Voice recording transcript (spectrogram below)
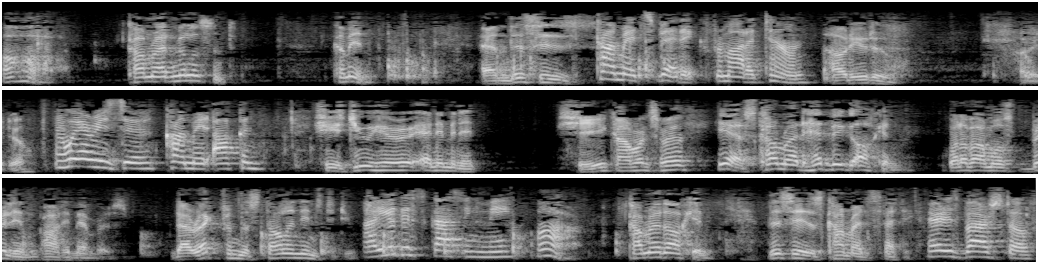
Ah, Comrade Millicent. Come in. And this is... Comrade Cvetic from out of town. How do you do? How do you do? Where is uh, Comrade Aachen? She's due here any minute. She, Comrade Smith? Yes, Comrade Hedvig Ocken, one of our most brilliant party members. Direct from the Stalin Institute. Are you discussing me? Ah, Comrade Ocken, this is Comrade Cvetic. Where is Barstov?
